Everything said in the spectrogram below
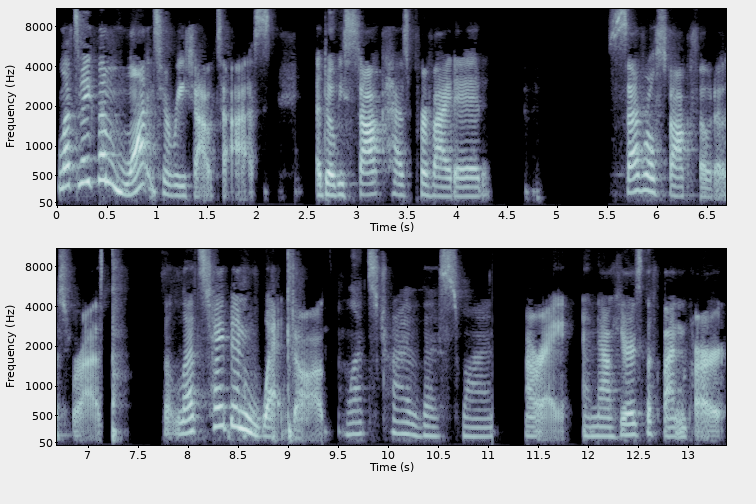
let's make them want to reach out to us. Adobe Stock has provided several stock photos for us. But let's type in wet dog. Let's try this one. All right. And now here's the fun part.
